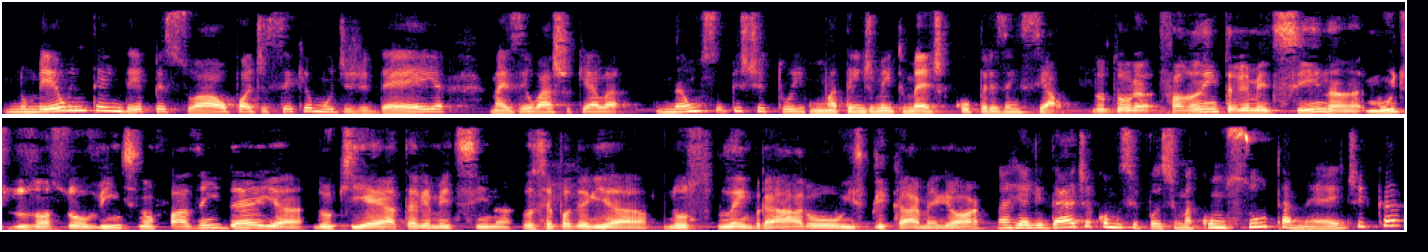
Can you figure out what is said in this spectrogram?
no meu entender pessoal, pode ser que eu mude de ideia, mas eu acho que ela não substitui um atendimento médico presencial. Doutora, falando em telemedicina, muitos dos nossos ouvintes não fazem ideia do que é a telemedicina. Você poderia nos lembrar ou explicar melhor? Na realidade, é como se fosse uma consulta médica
